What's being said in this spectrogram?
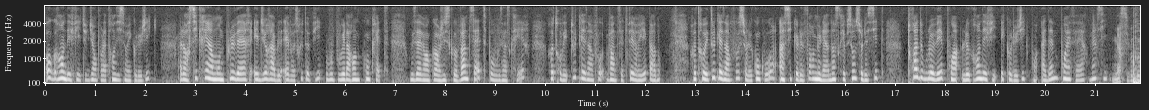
au grand défi étudiant pour la transition écologique. Alors si créer un monde plus vert et durable est votre utopie, vous pouvez la rendre concrète. Vous avez encore jusqu'au 27 pour vous inscrire. Retrouvez toutes les infos 27 février pardon. Retrouvez toutes les infos sur le concours ainsi que le formulaire d'inscription sur le site www.legranddéfiécologique.adem.fr. Merci. Merci beaucoup.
